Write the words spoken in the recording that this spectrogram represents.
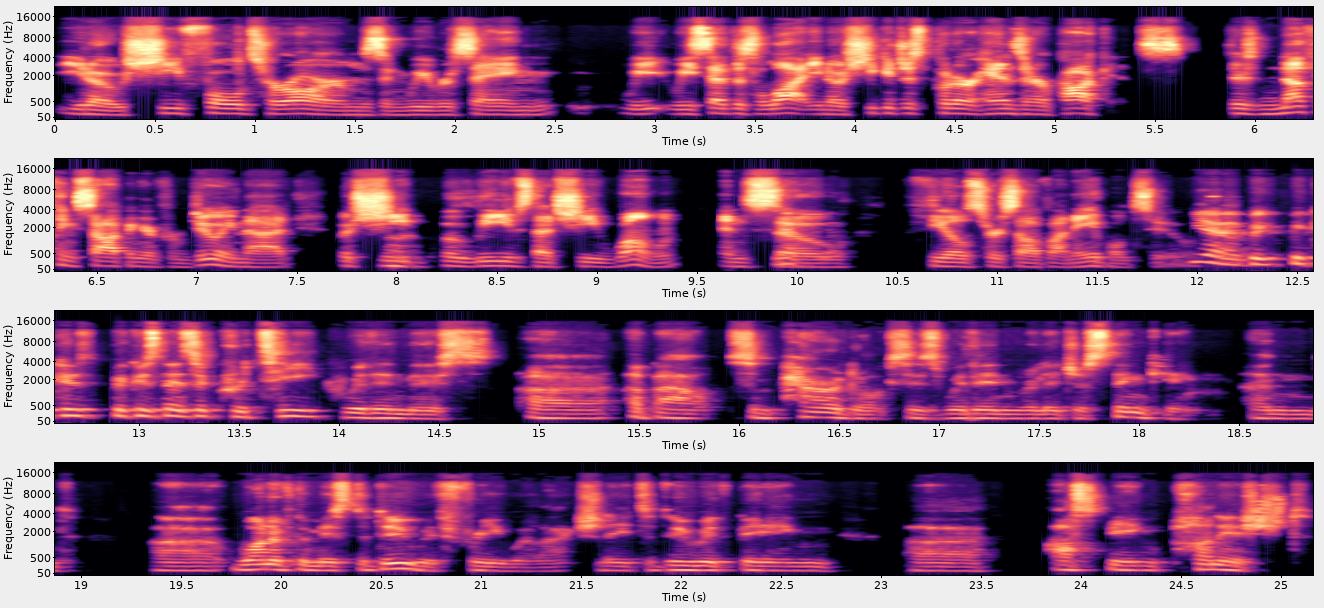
you know she folds her arms, and we were saying we we said this a lot. You know, she could just put her hands in her pockets. There's nothing stopping her from doing that, but she No. believes that she won't, and so feels herself unable to. Yeah, because because there's a critique within this uh, about some paradoxes within religious thinking, and uh, one of them is to do with free will, actually, to do with being uh, us being punished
